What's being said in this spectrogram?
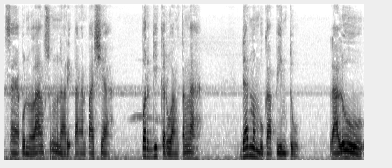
Saya pun langsung menarik tangan Pasha Pergi ke ruang tengah Dan membuka pintu. Lalu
